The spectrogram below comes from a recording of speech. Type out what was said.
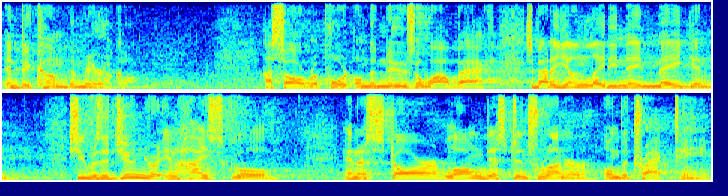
and become the miracle. I saw a report on the news a while back. It's about a young lady named Megan. She was a junior in high school and a star long distance runner on the track team.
